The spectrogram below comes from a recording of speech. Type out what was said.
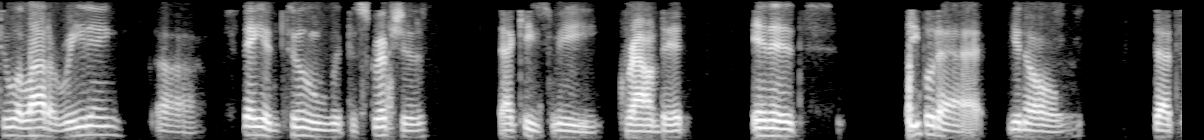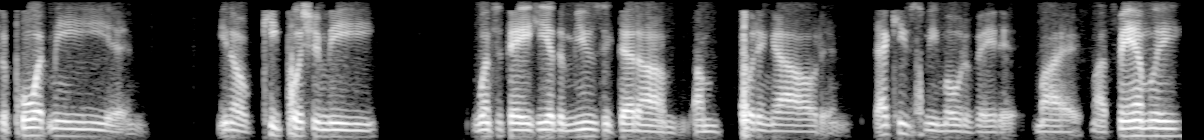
do a lot of reading, uh, stay in tune with the scriptures. That keeps me grounded. And it's people that, you know, that support me and, you know, keep pushing me once they hear the music that um I'm putting out and that keeps me motivated. My my family,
